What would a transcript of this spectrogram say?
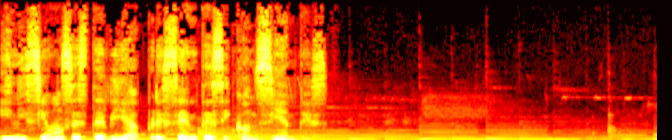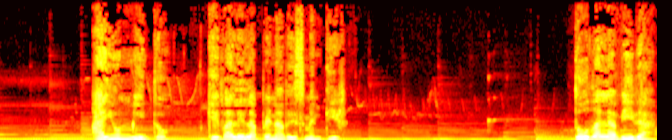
Iniciamos este día presentes y conscientes. Hay un mito que vale la pena desmentir. Toda la vida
